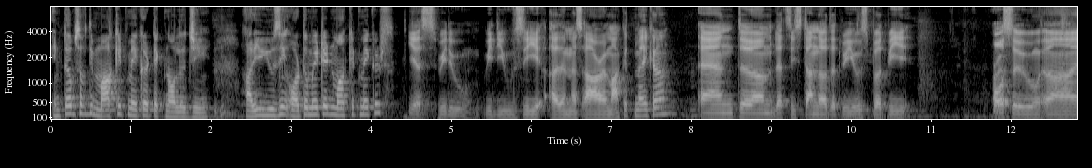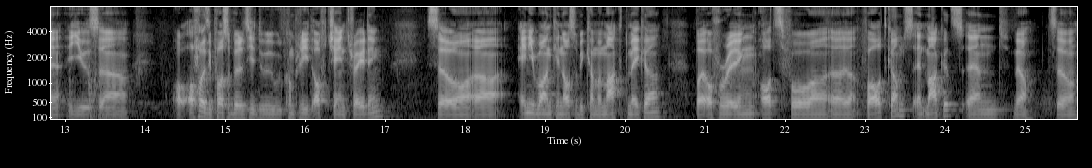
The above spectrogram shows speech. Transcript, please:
in terms of the market maker technology, mm-hmm. are you using automated market makers? Yes, we do. We use the LMSR market maker, mm-hmm. and um, that's the standard that we use. But we also uh, use uh, offer the possibility to do complete off-chain trading. So uh, anyone can also become a market maker by offering odds for uh, for outcomes and markets, and yeah. So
